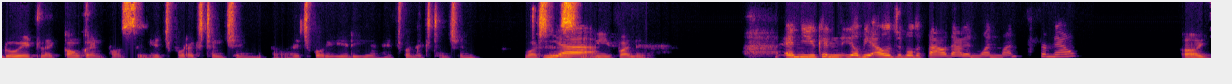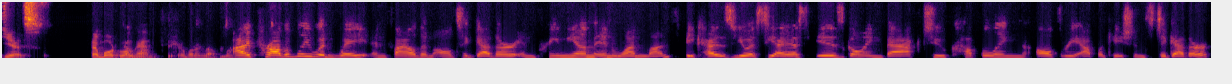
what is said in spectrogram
do it like concurrent processing, H4 extension, uh, H4 EAD and H1 extension versus yeah. me filing. And you can, you'll be eligible to file that in one month from now? Uh, yes about one okay. month, about a month. I probably would wait and file them all together in premium in one month because USCIS is going back to coupling all three applications together.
